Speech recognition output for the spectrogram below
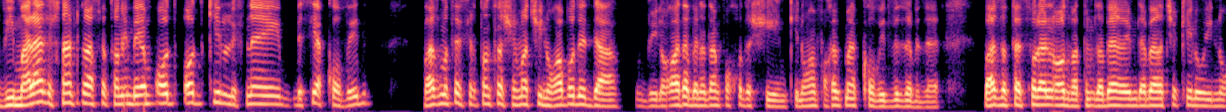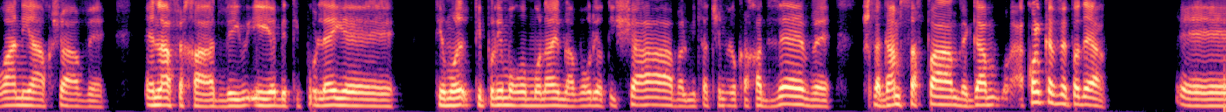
והיא מעלה איזה שניים שלושה סרטונים ביום עוד, עוד כאילו לפני, בשיא הקוביד, ואז מצא סרטון שלה שאומרת שהיא נורא בודדה, והיא לא ראתה בן אדם כבר חודשים, כי היא נורא מפחדת מהקוביד וזה וזה, ואז אתה צולל עוד ואתה מדבר, היא מדברת שכאילו היא נורא ענייה עכשיו, ואין לה אף אחד, והיא בטיפולי, אה, טיפולים הורמונליים לעבור להיות אישה, אבל מצד שני לוקחת זה, ויש לה גם שפם וגם, הכל כזה, אתה יודע. אה,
